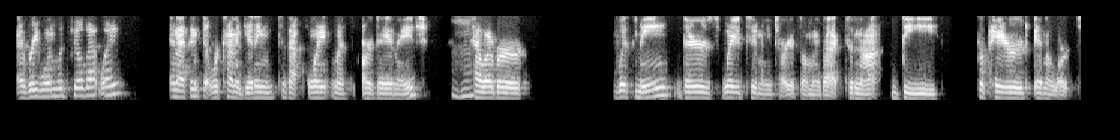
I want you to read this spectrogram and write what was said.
everyone would feel that way. And I think that we're kind of getting to that point with our day and age. Mm-hmm. However, with me, there's way too many targets on my back to not be prepared and alert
